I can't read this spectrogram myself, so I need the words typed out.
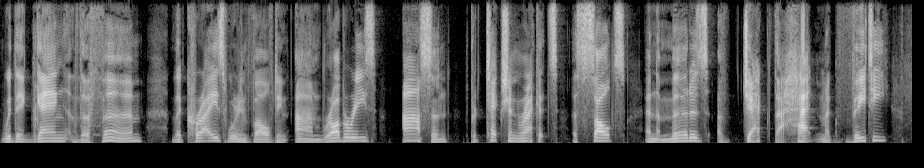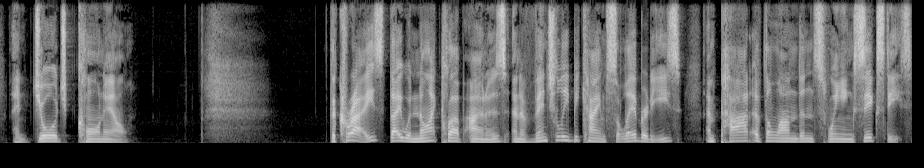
With their gang, The Firm, the Krays were involved in armed robberies, arson, protection rackets, assaults, and the murders of Jack the Hat McVitie and George Cornell. The Krays, they were nightclub owners and eventually became celebrities and part of the London swinging 60s.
